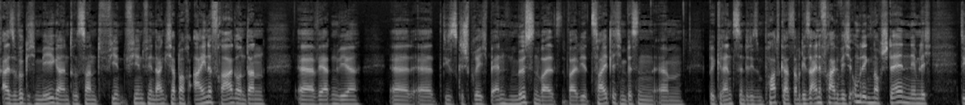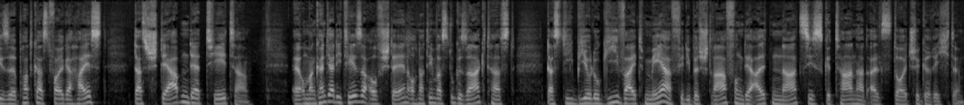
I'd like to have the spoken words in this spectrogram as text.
also wirklich mega interessant. Vielen, vielen, vielen Dank. Ich habe noch eine Frage und dann äh, werden wir äh, äh, dieses Gespräch beenden müssen, weil, weil wir zeitlich ein bisschen ähm, begrenzt sind in diesem Podcast. Aber diese eine Frage will ich unbedingt noch stellen, nämlich diese Podcast-Folge heißt Das Sterben der Täter. Äh, und man könnte ja die These aufstellen, auch nach dem, was du gesagt hast, dass die Biologie weit mehr für die Bestrafung der alten Nazis getan hat als deutsche Gerichte.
